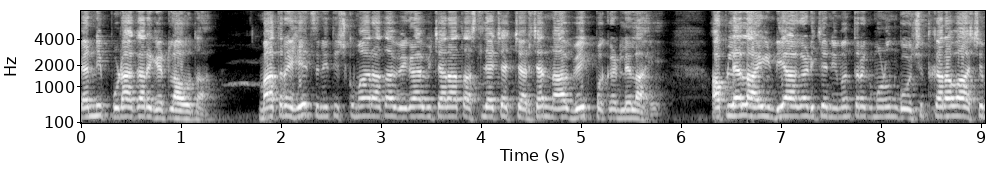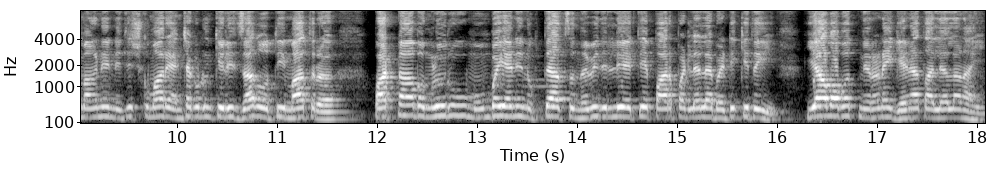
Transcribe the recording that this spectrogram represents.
यांनी पुढाकार घेतला होता. मात्र हेच नितीश कुमार आता वेगळ्या विचारात असल्याच्या चर्चांना वेग पकडलेला आहे. आपल्याला इंडिया आघाडीचे निमंत्रक म्हणून घोषित करावा अशी मागणी नितीश कुमार यांच्याकडून केली जात होती. मात्र पाटणा बंगळुरू मुंबई आणि नुकत्याच नवी दिल्ली येथे पार पडलेल्या बैठकीतही याबाबत निर्णय घेण्यात आलेला नाही.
